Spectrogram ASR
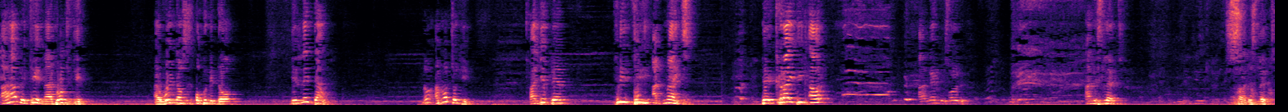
I have a cane, I brought a cane. I went downstairs, opened the door. They laid down. No, I'm not joking. I gave them free free at night. They cried it out, and then they swallowed it. And they slept. So they slept.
